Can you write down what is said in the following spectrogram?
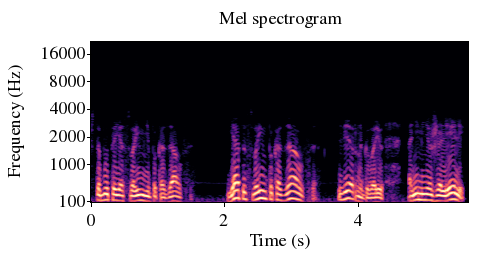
что будто я своим не показался. Я-то своим показался. Верно говорю, они меня жалели,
